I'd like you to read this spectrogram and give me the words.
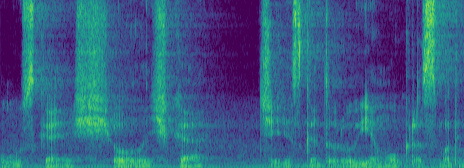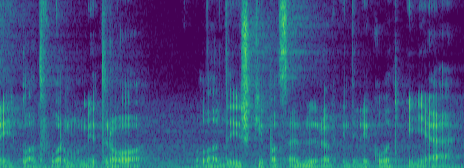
узкая щелочка, через которую я мог рассмотреть платформу метро, лодыжки пассажиров недалеко от меня –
